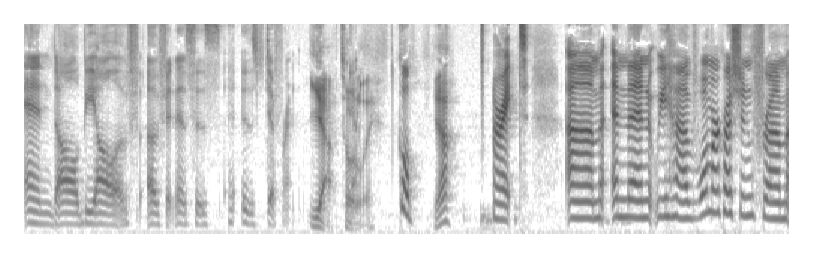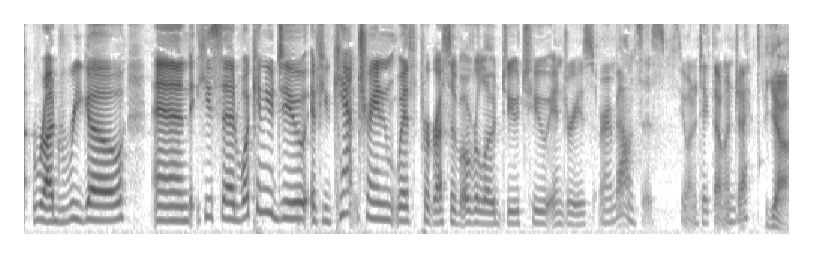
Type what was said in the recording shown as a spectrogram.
end all be all of, of fitness is is different. yeah. Totally. Cool. Yeah. All right. Um, and then we have one more question from Rodrigo. And he said, What can you do if you can't train with progressive overload due to injuries or imbalances? Do you want to take that one, Jay? Yeah.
